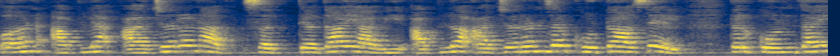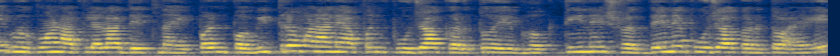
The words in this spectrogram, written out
पण आपल्या आचरणात सत्यता यावी. आपलं आचरण जर खोटं असेल तर कोणताही भगवान आपल्याला देत नाही. पण पवित्र मनाने आपण पूजा करतोय भक्तीने श्रद्धेने पूजा करतो आहे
